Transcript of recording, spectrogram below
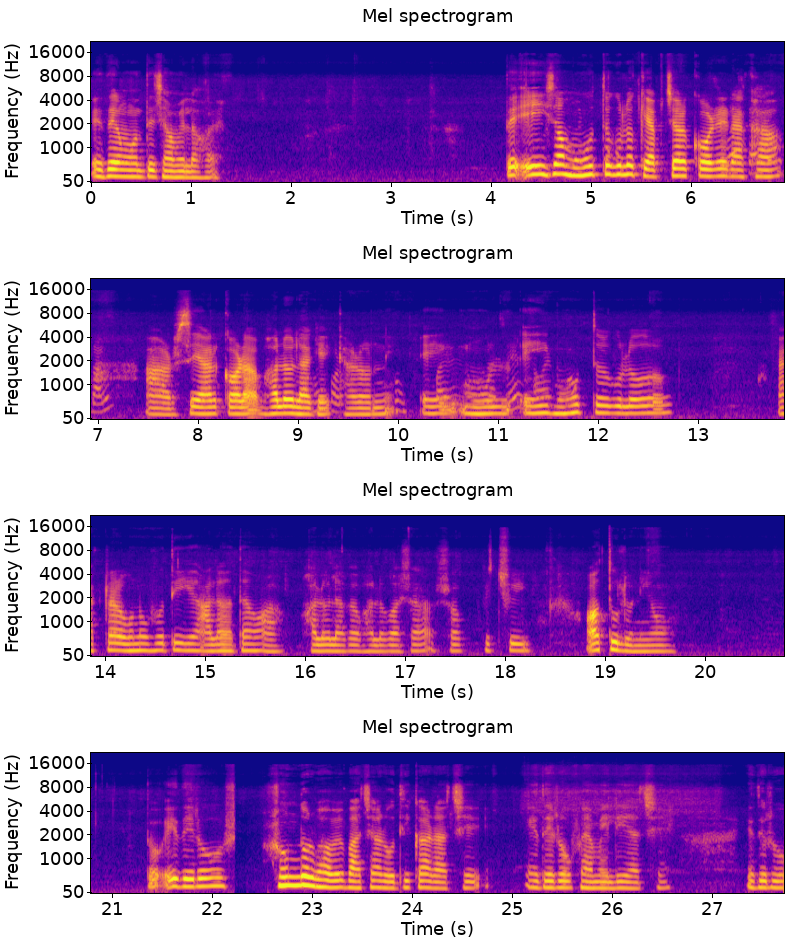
এদের মধ্যে ঝামেলা হয়। তো এই সব মুহূর্তগুলো ক্যাপচার করে রাখা আর শেয়ার করা ভালো লাগে। কারণ এই মূল, এই মুহূর্তগুলো একটা অনুভূতি আলাদা, ভালো লাগা, ভালোবাসা সব কিছুই অতুলনীয়। তো এদেরও সুন্দরভাবে বাঁচার অধিকার আছে, এদেরও ফ্যামিলি আছে, এদেরও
